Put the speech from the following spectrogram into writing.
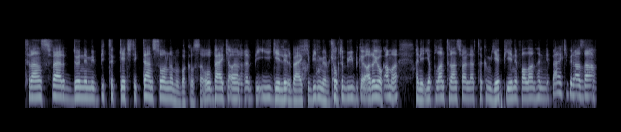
transfer dönemi bir tık geçtikten sonra mı bakılsa o belki ara bir iyi gelir belki bilmiyorum. Çok da büyük bir ara yok ama hani yapılan transferler takım yepyeni falan hani belki biraz daha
